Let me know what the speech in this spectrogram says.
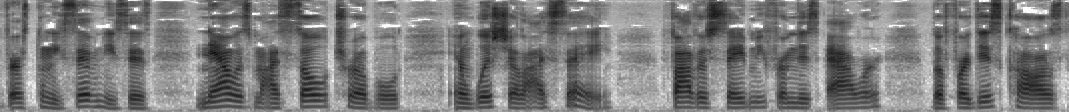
verse twenty seven he says, Now is my soul troubled, and what shall I say? Father, save me from this hour, but for this cause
